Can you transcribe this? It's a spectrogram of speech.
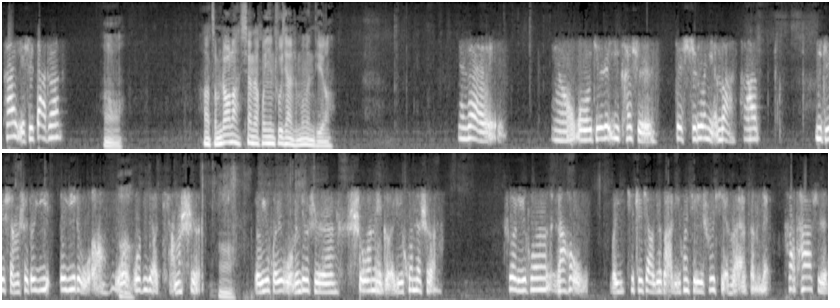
他也是大专。哦。啊，怎么着了？现在婚姻出现什么问题了？现在，哎呀，我觉得一开始这十多年吧，他一直什么事都依都依着我，我我比较强势。啊。有一回我们就是说那个离婚的事儿，说离婚，然后我一气之下我就把离婚协议书写出来了，怎么的？他他是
